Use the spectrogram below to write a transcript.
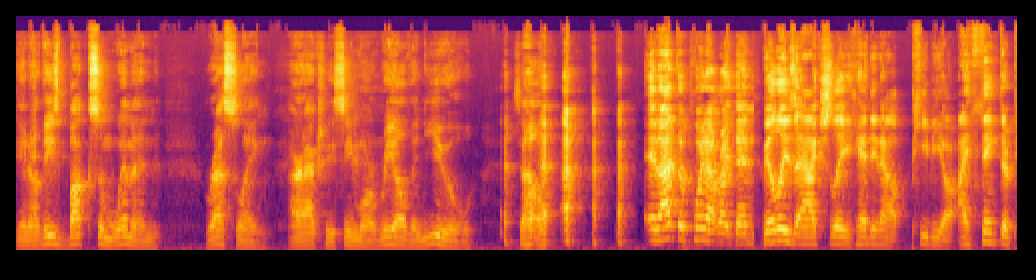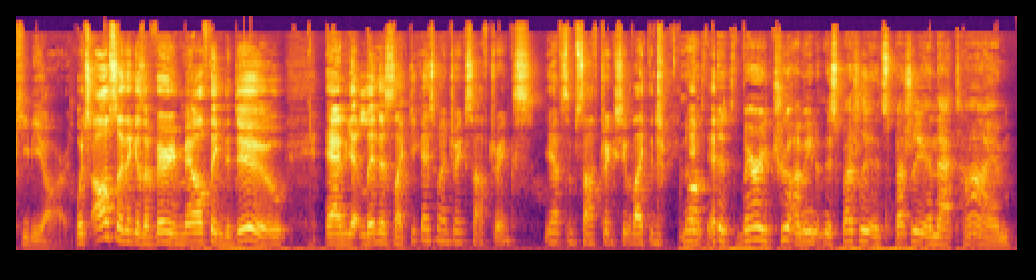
You know, these buxom women wrestling are actually seem more real than you. So And I have to point out right then, Billy's actually handing out PBR. I think they're PBRs, which also I think is a very male thing to do. And yet Linda's like, "Do you guys want to drink soft drinks? You have some soft drinks you would like to drink?" No, it's very true. I mean, especially especially in that time,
